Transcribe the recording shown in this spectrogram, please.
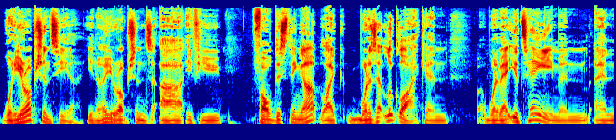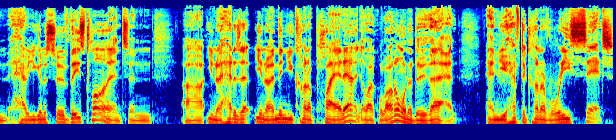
what are your options here? You know, your options are if you fold this thing up, like, what does that look like? And what about your team? And and how are you going to serve these clients? And uh, you know, how does that, you know, and then you kind of play it out. And you're like, well, I don't want to do that, and you have to kind of reset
